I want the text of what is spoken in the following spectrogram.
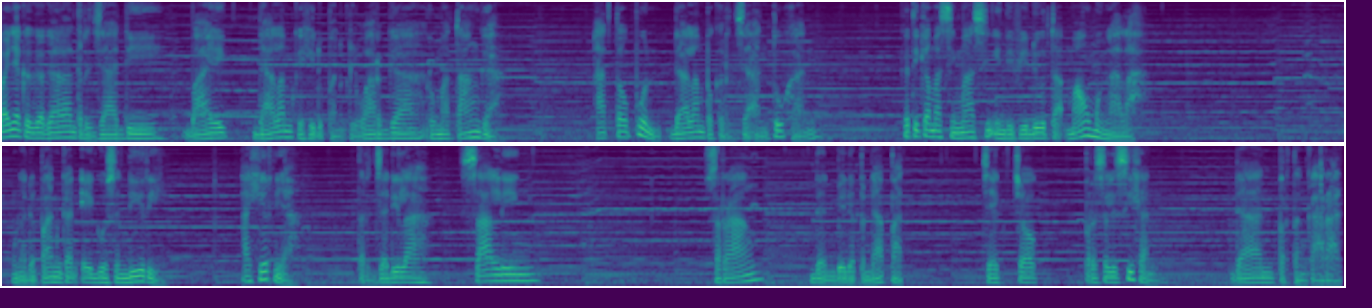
Banyak kegagalan terjadi baik dalam kehidupan keluarga, rumah tangga, ataupun dalam pekerjaan Tuhan, ketika masing-masing individu tak mau mengalah, mengedepankan ego sendiri, akhirnya terjadilah saling serang dan beda pendapat, cekcok, perselisihan, dan pertengkaran.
